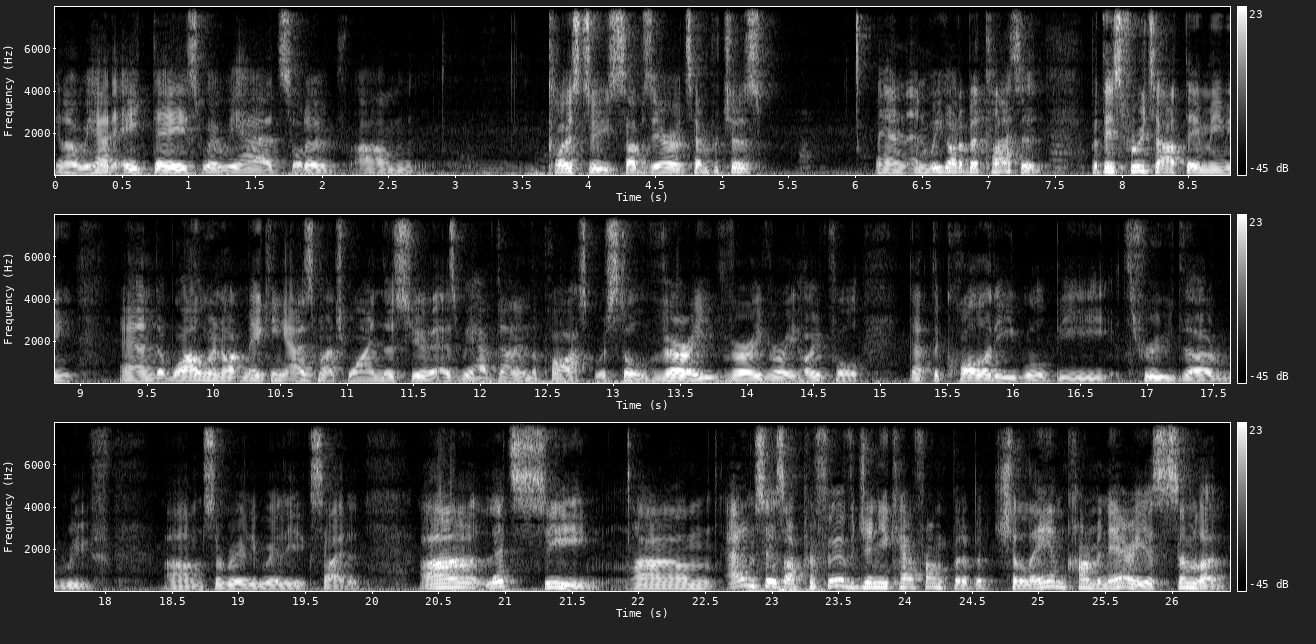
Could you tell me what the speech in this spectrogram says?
You know, we had eight days where we had sort of um, close to sub-zero temperatures, and and we got a bit clattered. But there's fruit out there, Mimi. And while we're not making as much wine this year as we have done in the past, we're still very, very, very hopeful that the quality will be through the roof. Um, so really, really excited. Uh, let's see. Um, Adam says, I prefer Virginia Cab Franc, but, but Chilean Carmenere is similar.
